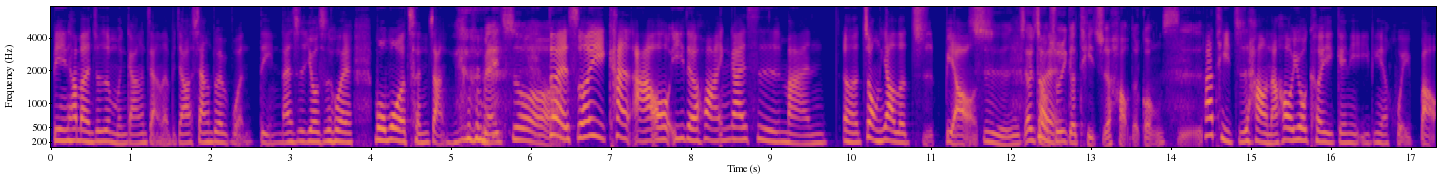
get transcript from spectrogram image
毕竟他们就是我们刚刚讲的比较相对稳定，但是又是会默默地成长。没错，对，所以看 ROE 的话，应该是蛮呃重要的指标。是你要找出一个体质好的公司。它体质好，然后又可以给你一定的回报，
